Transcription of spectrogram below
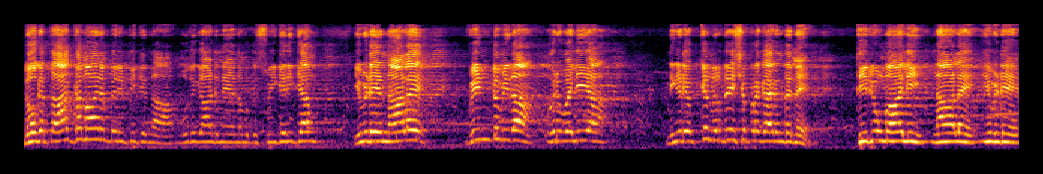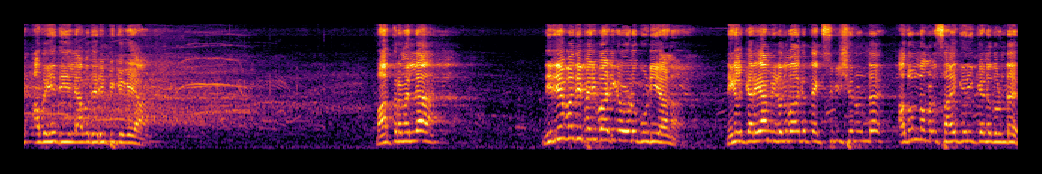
ലോകത്ത് ആഗമാനം പെരുപ്പിക്കുന്ന മുതുകാടിനെ നമുക്ക് സ്വീകരിക്കാം. ഇവിടെ നാളെ വീണ്ടും ഇതാ ഒരു വലിയ നിങ്ങളുടെയൊക്കെ നിർദ്ദേശപ്രകാരം തന്നെ തിരുമാലി നാളെ ഇവിടെ അവേദിയിൽ അവതരിപ്പിക്കുകയാണ്. മാത്രമല്ല നിരവധി പരിപാടികളോട് കൂടിയാണ്. നിങ്ങൾക്കറിയാം ഇടതുഭാഗത്ത് എക്സിബിഷൻ ഉണ്ട് അതും നമ്മൾ സഹകരിക്കേണ്ടതുണ്ട്.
